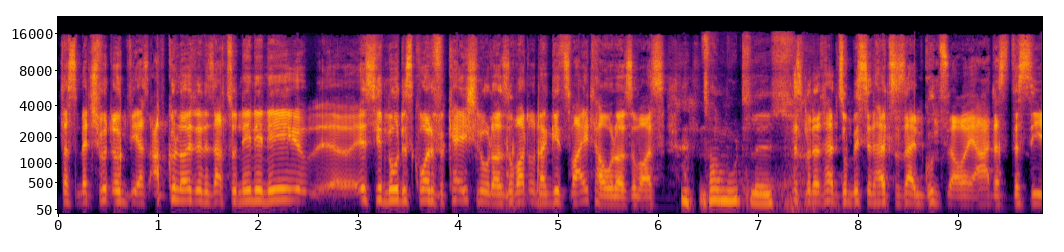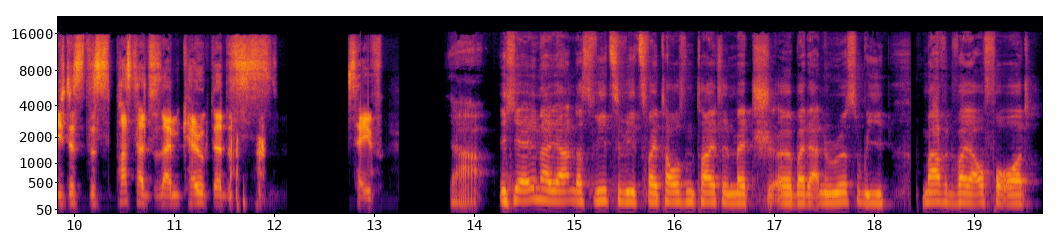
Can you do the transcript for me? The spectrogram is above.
Das Match wird irgendwie erst abgeläutet und er sagt so, nee, nee, nee, äh, ist hier no disqualification oder sowas und dann geht's weiter oder sowas. Vermutlich. Das wird dann halt so ein bisschen halt zu seinen Gunsten, aber ja, das, das sehe ich, das, das passt halt zu seinem Charakter, das ist safe. Ja, ich erinnere ja an das WCW 2000 Title Match äh, bei der Anniversary. Marvin war ja auch vor Ort.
